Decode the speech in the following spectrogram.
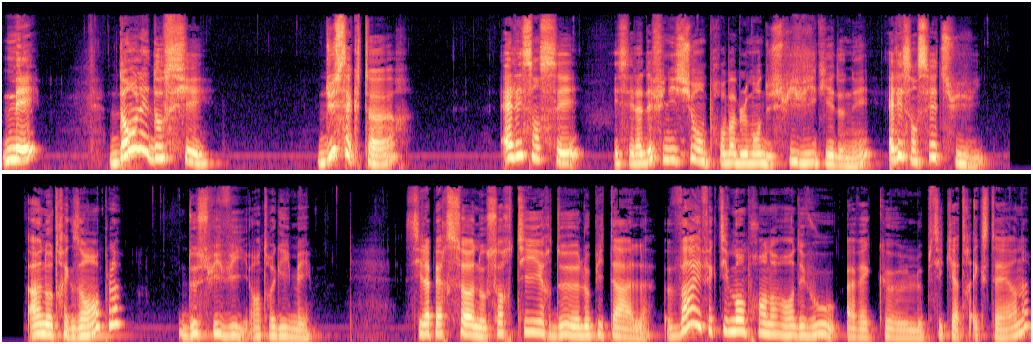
Mais, dans les dossiers du secteur, elle est censée, et c'est la définition probablement du suivi qui est donnée, elle est censée être suivie. Un autre exemple de suivi, entre guillemets. Si la personne, au sortir de l'hôpital, va effectivement prendre rendez-vous avec euh, le psychiatre externe,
